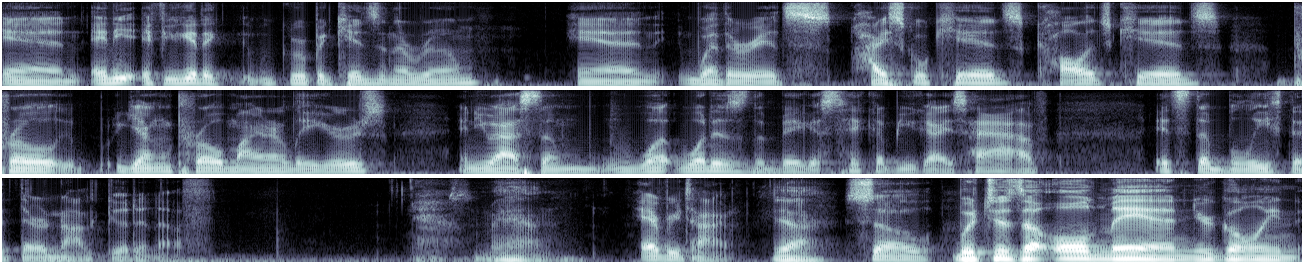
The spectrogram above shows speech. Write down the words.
And any if you get a group of kids in the room, and whether it's high school kids, college kids, pro young pro minor leaguers, and you ask them what what is the biggest hiccup you guys have, it's the belief that they're not good enough man. every time. Yeah. So Which is an old man. You're going.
